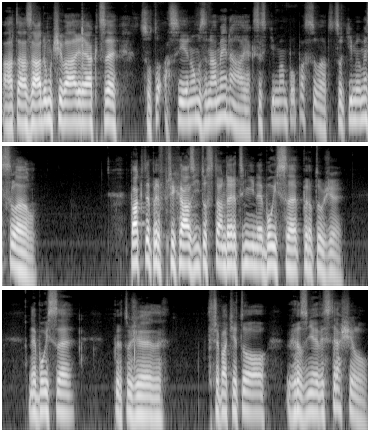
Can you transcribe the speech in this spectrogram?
a ta zádomčivá reakce, co to asi jenom znamená, jak se s tím mám popasovat, co tím myslel. Pak teprve přichází to standardní neboj se, protože neboj se, protože třeba tě to hrozně vystrašilo.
